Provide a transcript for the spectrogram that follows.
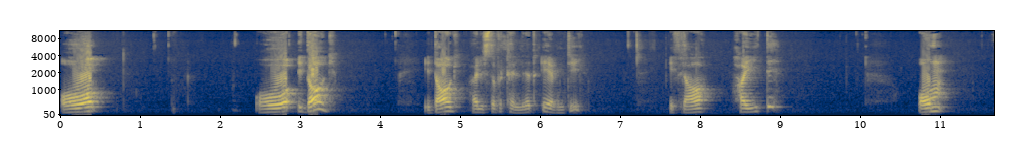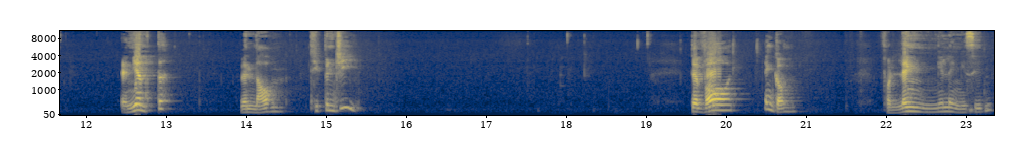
Og Og i dag I dag har jeg lyst til å fortelle et eventyr ifra Haiti om en jente ved navn Tippen G. Det var en gang, for lenge, lenge siden,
